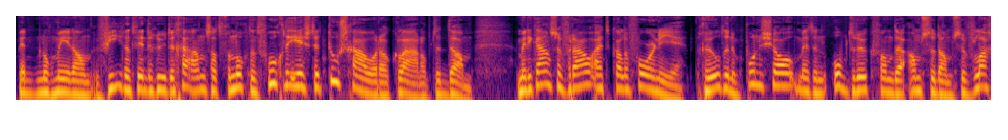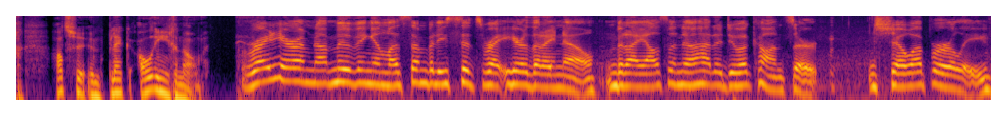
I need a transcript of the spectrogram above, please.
Met nog meer dan 24 uur te gaan... zat vanochtend vroeg de eerste toeschouwer al klaar op de Dam. Amerikaanse vrouw uit Californië. Gehuld in een poncho met een opdruk van de Amsterdamse vlag... had ze een plek al ingenomen. Right here I'm not moving unless somebody sits right here that I know. But I also know how to do a concert. Show up early.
